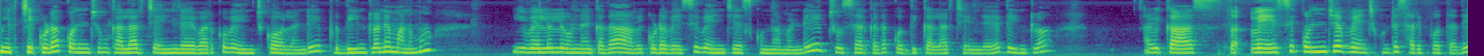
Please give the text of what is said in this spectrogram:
మిర్చి కూడా కొంచెం కలర్ చేంజ్ అయ్యే వరకు వేయించుకోవాలండి. ఇప్పుడు దీంట్లోనే మనము ఈ వెల్లుల్లి ఉన్నాయి కదా అవి కూడా వేసి వేయించేసుకుందామండి. చూసారు కదా కొద్ది కలర్ చేంజ్ అయ్యాయి దీంట్లో. అవి కాస్త వేసి కొంచెం వేయించుకుంటే సరిపోతుంది.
